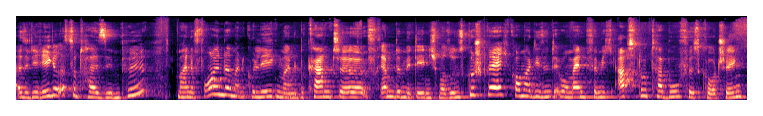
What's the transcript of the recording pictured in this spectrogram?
Also die Regel ist total simpel. Meine Freunde, meine Kollegen, meine Bekannte, Fremde, mit denen ich mal so ins Gespräch komme, die sind im Moment für mich absolut tabu fürs Coaching.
